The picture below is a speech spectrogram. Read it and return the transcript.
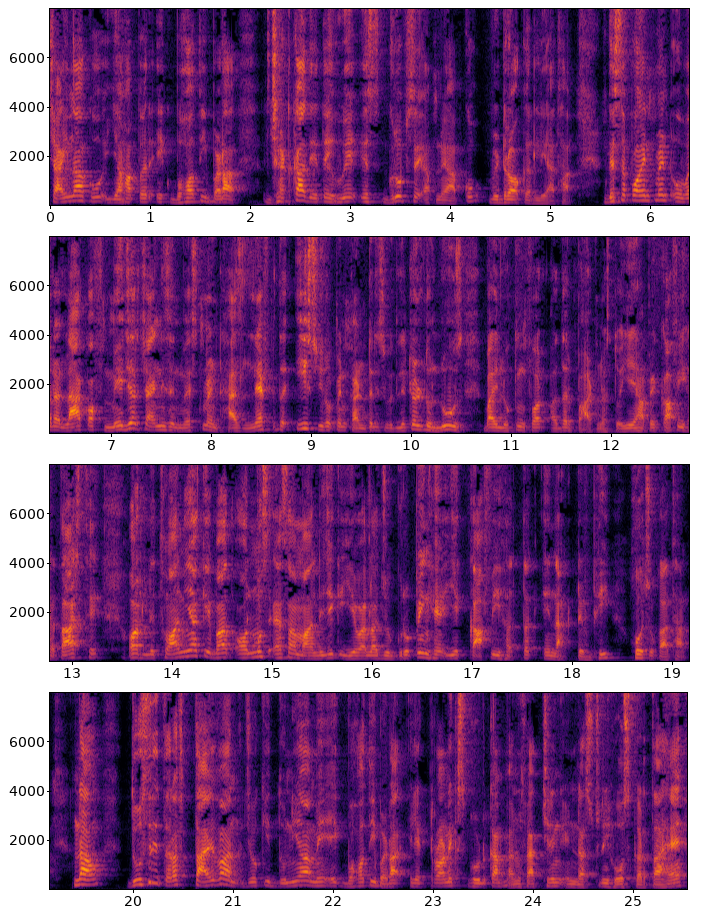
चाइना को यहाँ पर एक बहुत ही बड़ा झटका देते हुए इस ग्रुप से अपने आप को विड्रॉ कर लिया था। Disappointment over a lack of major Chinese investment has left the East European countries with little to lose by looking for other partners तो ये यहाँ पे काफ़ी हताश थे और लिथुआनिया के बाद ऑलमोस्ट ऐसा मान लीजिए कि ये वाला जो ग्रुपिंग है, ये काफ़ी हद तक इनएक्टिव भी हो चुका था। नाउ दूसरी तरफ़ ताइवान, जो कि दुनिया में एक बहुत ही बड़ा इलेक्ट्रॉनिक्स गुड का मैन्युफैक्चरिंग इंडस्ट्री होस्ट करता है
